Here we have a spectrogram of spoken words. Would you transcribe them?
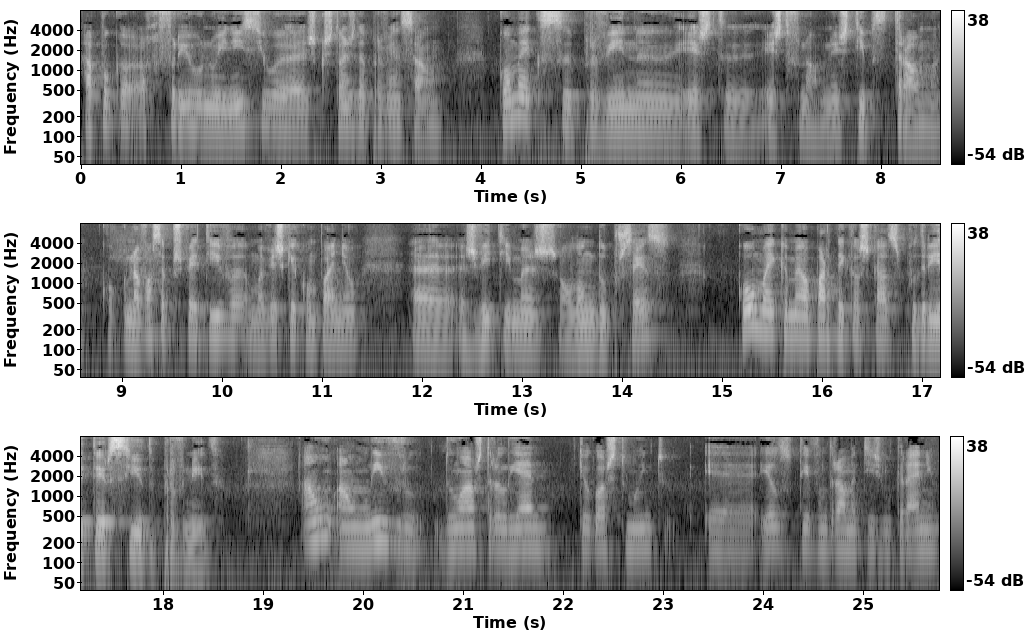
Há pouco referiu no início as questões da prevenção. como é que se previne este, este fenómeno, este tipo de trauma? Na vossa perspectiva, uma vez que acompanham uh, as vítimas ao longo do processo, como é que a maior parte daqueles casos poderia ter sido prevenido? Há um, há um livro de um australiano que eu gosto muito. Uh, ele teve um traumatismo crânio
